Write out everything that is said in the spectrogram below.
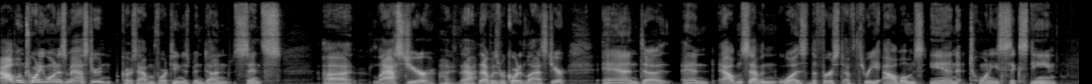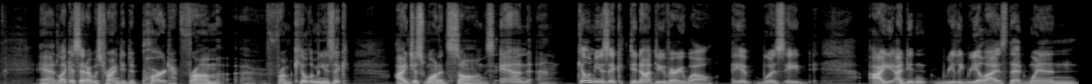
album 21 is mastered. Of course, album 14 has been done since uh, last year. That, that was recorded last year, and uh, and album seven was the first of three albums in 2016. And like I said, I was trying to depart from from Kill the Music. I just wanted songs, and Kill the Music did not do very well. It was a I, I didn't really realize that when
